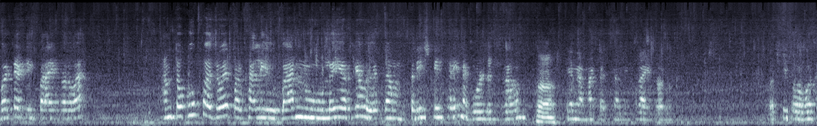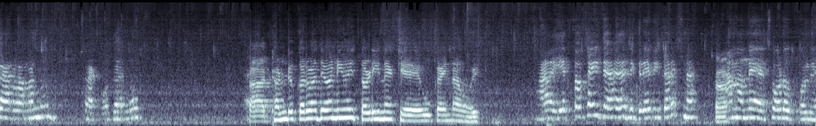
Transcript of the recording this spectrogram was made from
બટાટી ફ્રાય કરવા. આમ તો ખૂબ જ હોય પણ ખાલી બહારનું લેયર કેવું એકદમ ક્રિસ્પી થાય ને ગોલ્ડન બ્રાઉન એના માટે ખાલી ફ્રાય કરું. પછી તો વઘારવા માંડો શાક વઘારવો. આ ઠંડ કરવા દેવાની હોય તળીને કે એવું કઈ ના હોય? હા એ તો થઈ જાય હજી ગ્રેવી કરીશ ને. આમાં મેં થોડુંક ઓલે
